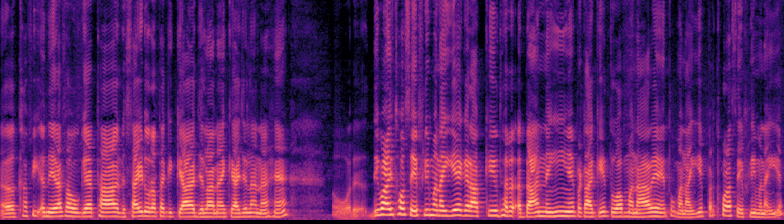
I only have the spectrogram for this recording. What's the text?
काफ़ी अंधेरा सा हो गया था। डिसाइड हो रहा था कि क्या जलाना है, क्या जलाना है। और दिवाली थोड़ा सेफली मनाइए, अगर आपके उधर बैन नहीं है पटाखे तो आप मना रहे हैं तो मनाइए, पर थोड़ा सेफली मनाइए।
